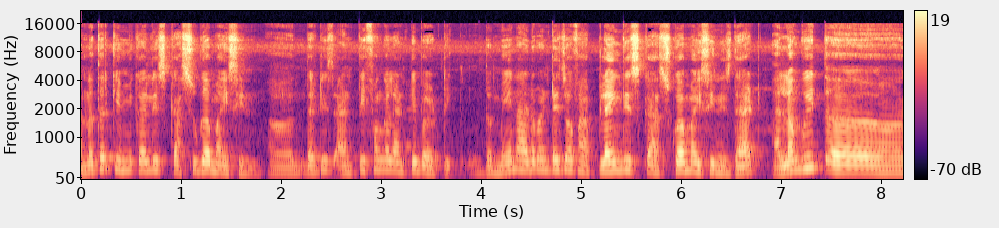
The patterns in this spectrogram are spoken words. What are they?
another chemical is kasugamycin uh, that is antifungal antibiotic. The main advantage of applying this kasugamycin is that along with uh,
